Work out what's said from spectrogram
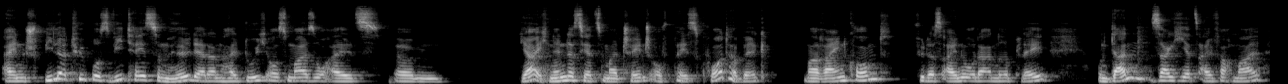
ein Spielertypus wie Taysom Hill, der dann halt durchaus mal so als, ähm, ja, ich nenne das jetzt mal Change of Pace Quarterback mal reinkommt für das eine oder andere Play. Und dann sage ich jetzt einfach mal,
